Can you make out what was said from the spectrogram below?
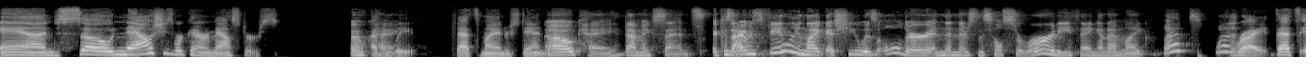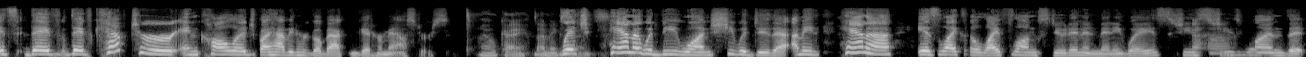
And so now she's working on her master's, okay. I believe. That's my understanding. Okay, that makes sense. Because I was feeling like she was older, and then there's this whole sorority thing, and I'm like, what? What? right. That's it's they've they've kept her in college by having her go back and get her master's. Okay, that makes which sense. Hannah would be one. She would do that. I mean, Hannah is like a lifelong student in many ways. She's Uh-huh. she's one that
